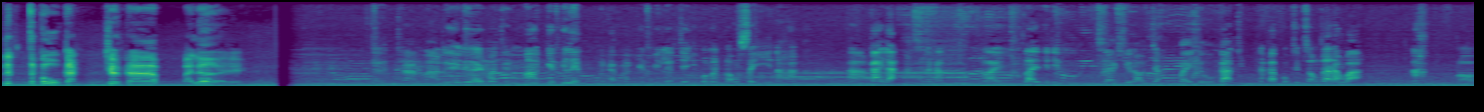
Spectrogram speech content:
เลตโกกัน เชิญครับ ไปเลยเดินทางมาเรื่อยๆ มาถึงมาเก็ตวิลเลจนะครับมาเก็ตวิลเลจจะอยู่ประมาณคลองสี่นะฮะใกล้ละนะครับใกล้ใกล้ที่ดินแปลงที่เราจะไปดูกันนะครับ 62 ตารางวานะพร้อม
